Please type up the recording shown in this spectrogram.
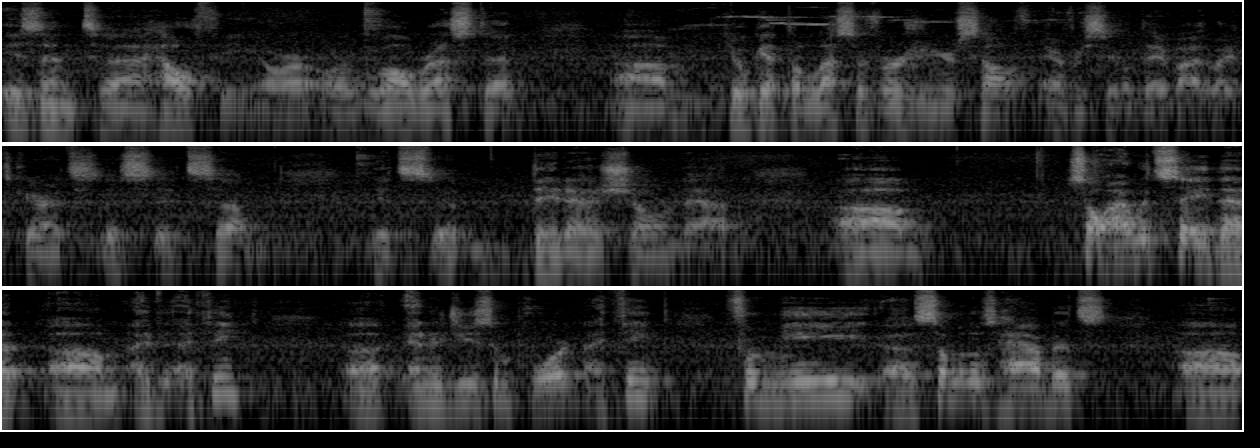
isn't uh, healthy or, or well rested, um, you'll get the lesser version of yourself every single day. By the way, it's it's it's, it's, um, it's uh, data has shown that. Um, so I would say that um, I, I think uh, energy is important. I think for me, uh, some of those habits, uh,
